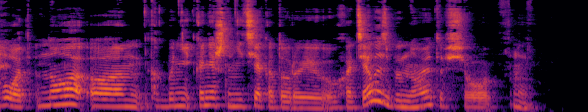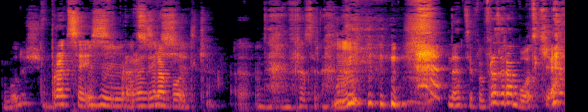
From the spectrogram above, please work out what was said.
Вот, но, э, как бы, не, конечно, не те, которые хотелось бы, но это все, ну, в будущем. Процесс, угу, разработки. Э, да, типа в разработке.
